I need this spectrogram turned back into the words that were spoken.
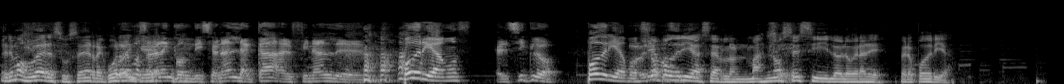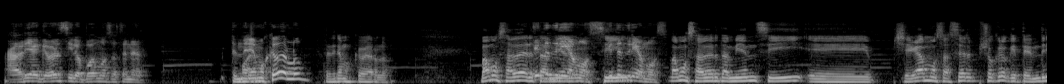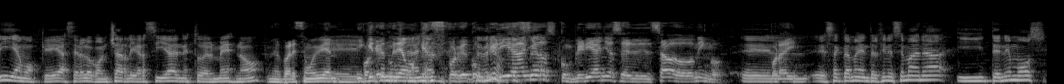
Tenemos versus, ¿eh? Recuerden ¿Podemos que... hablar en condicional de acá al final del Podríamos, ciclo? podríamos. Yo podría hacerlo, más no Sí. sé si lo lograré, pero podría. Habría que ver si lo podemos sostener. Tendríamos que verlo. Tendríamos que verlo. Vamos a ver ¿Qué también. tendríamos? si- ¿Qué tendríamos? Vamos a ver también si eh, llegamos a hacer. Yo creo que tendríamos que hacer algo con Charlie García en esto del mes, ¿no? Me parece muy bien. Eh, ¿Y qué tendríamos que hacer? Porque cumpliría Tendríamos que años, hacer- cumpliría años el sábado o domingo. El- por ahí. Exactamente, el fin de semana. Y tenemos.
